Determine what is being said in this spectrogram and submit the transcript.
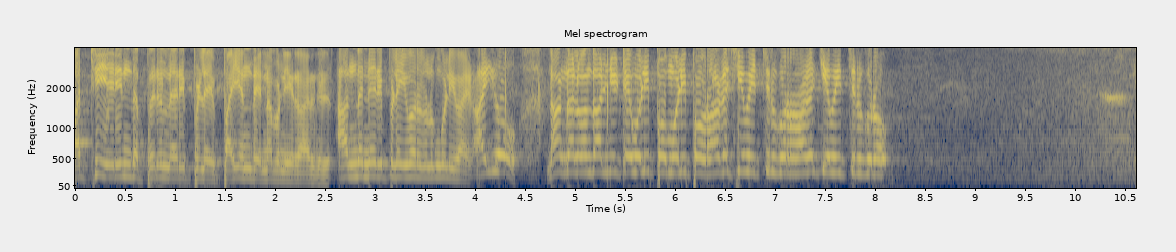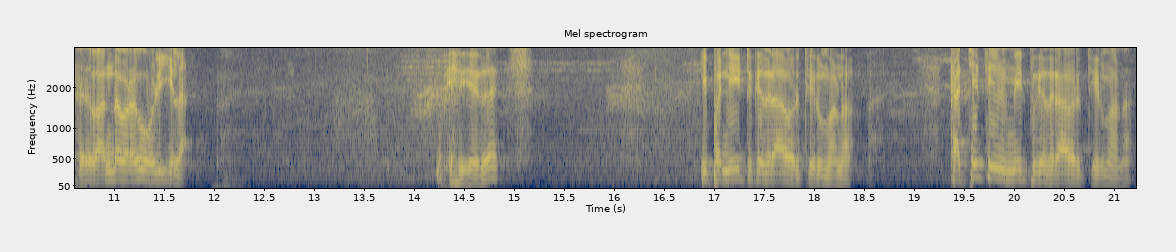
பற்றி எரிந்த பெரு நெருப்பிலை பயந்து என்ன பண்ணுகிறார்கள்? அந்த நெருப்பிலை இவர்களும் ஒளிவாய் ஐயோ நாங்கள் வந்தால் நீட்டை ஒழிப்போம் ஒழிப்போம். ரகசியம் வைத்திருக்கிறோம் ரகசியம் வைத்திருக்கிறோம். இது வந்த பிறகு ஒழிக்கல. இது இப்போ நீட்டுக்கு எதிராக ஒரு தீர்மானம். கச்சத்தீவு மீட்புக்கு எதிராக ஒரு தீர்மானம்.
